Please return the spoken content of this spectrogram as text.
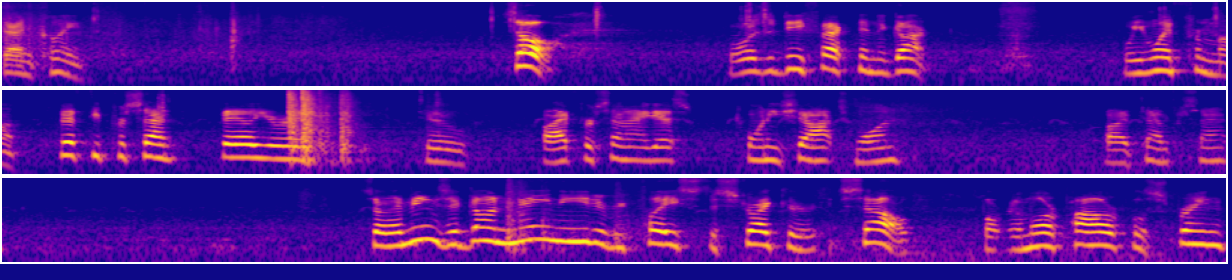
Done clean. So, what was the defect in the gun? We went from a 50% failure rate to 5% I guess, 20 shots, one, 5, 10%. So that means the gun may need to replace the striker itself, but a more powerful spring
